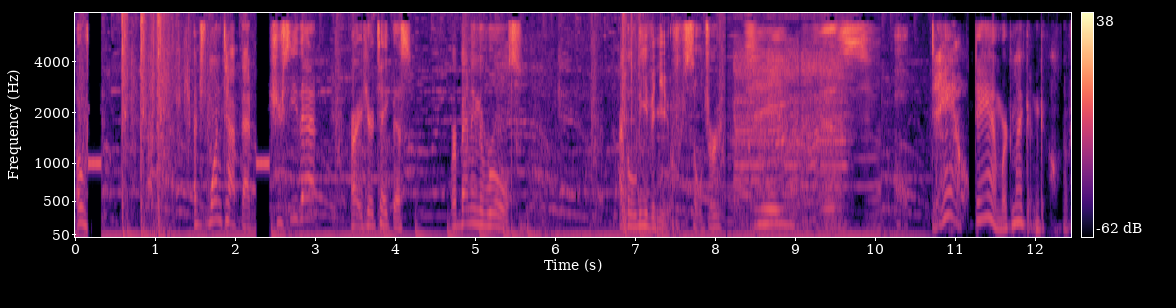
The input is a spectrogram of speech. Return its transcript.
Oh, I just one tapped that. You see that? All right, here, take this. We're bending the rules. I believe in you, soldier. Jesus. Oh, damn. Damn, where'd my gun go? Oh, shit,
